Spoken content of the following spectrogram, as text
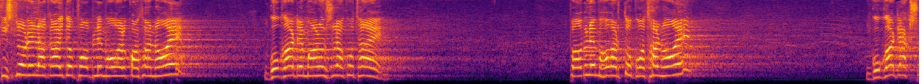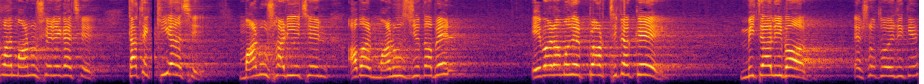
কৃষ্ণর এলাকায় তো প্রবলেম হওয়ার কথা নয়। গোঘাটে মানুষরা কোথায়? প্রবলেম হওয়ার তো কথা নয়। গোঘাট একসময় মানুষ হেরে গেছে। তাতে কি আছে? মানুষ হারিয়েছেন, আবার মানুষ জেতাবেন? এবার আমাদের প্রার্থীটাকে মিতালি বাগ। এসো তো এদিকে।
